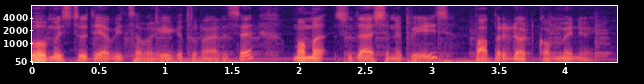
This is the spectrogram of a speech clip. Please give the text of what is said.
බොහොම ස්තුතියි අපිත් සමග එකතු වුණාට මම සුදර්ශන පීරිස් paper.com වෙනුවෙන්.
